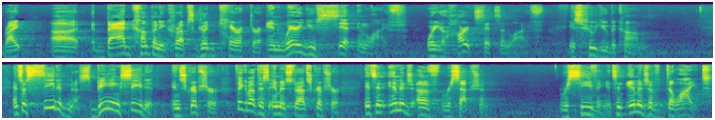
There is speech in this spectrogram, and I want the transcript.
right? Uh, bad company corrupts good character, and where you sit in life, where your heart sits in life, is who you become. And so, seatedness, being seated in Scripture, think about this image throughout Scripture. It's an image of reception, receiving, it's an image of delight.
